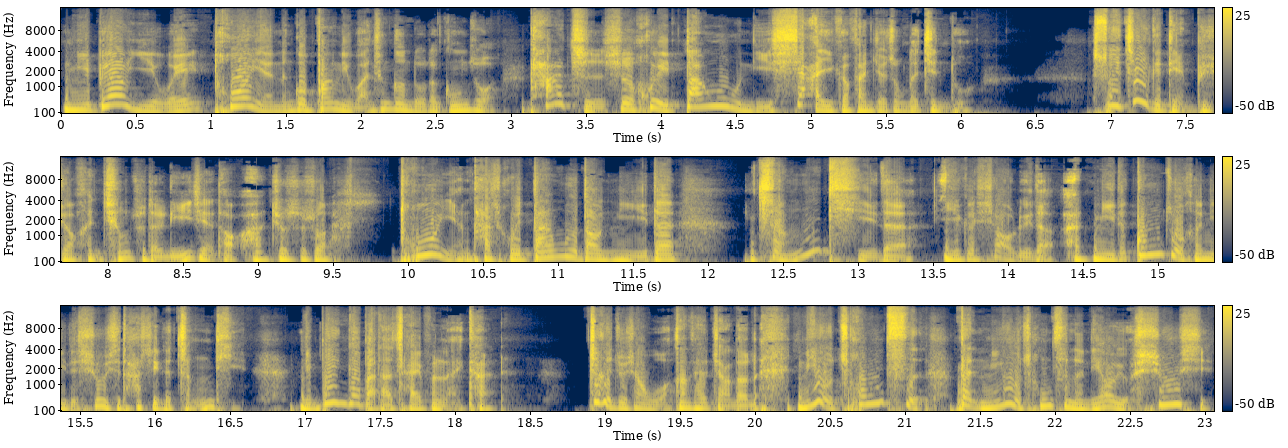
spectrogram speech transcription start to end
你不要以为拖延能够帮你完成更多的工作，它只是会耽误你下一个番茄钟的进度。所以这个点必须要很清楚的理解到啊，就是说拖延它是会耽误到你的整体的一个效率的啊，你的工作和你的休息它是一个整体，你不应该把它拆分来看。这个就像我刚才讲到的，你有冲刺，但你有冲刺呢，你要有休息，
